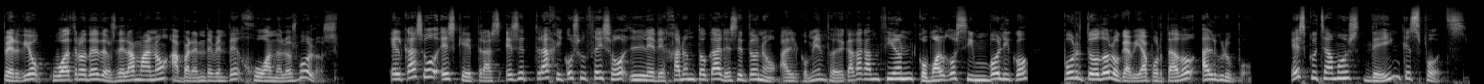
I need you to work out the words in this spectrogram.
perdió cuatro dedos de la mano aparentemente jugando a los bolos. El caso es que tras ese trágico suceso le dejaron tocar ese tono al comienzo de cada canción como algo simbólico por todo lo que había aportado al grupo. Escuchamos The Ink Spots.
